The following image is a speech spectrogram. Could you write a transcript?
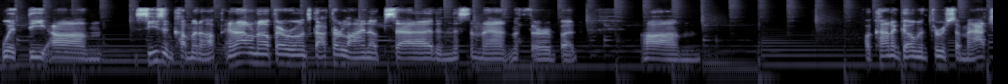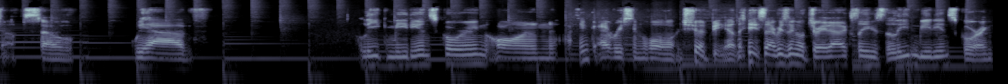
with the um season coming up, and I don't know if everyone's got their lineup set and this and that and the third, but um, I'll kind of going through some matchups. So we have league median scoring on I think every single it should be at least every single trade addicts league is the league median scoring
